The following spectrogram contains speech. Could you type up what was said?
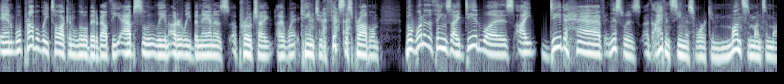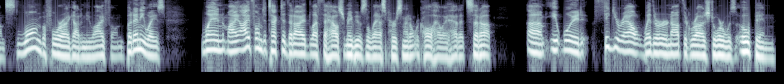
And we'll probably talk in a little bit about the absolutely and utterly bananas approach I I went came to to fix this problem. But one of the things I did was I did have, and this was, I haven't seen this work in months and months and months, long before I got a new iPhone. But, anyways, when my iPhone detected that I had left the house, or maybe it was the last person, I don't recall how I had it set up, um, it would figure out whether or not the garage door was open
